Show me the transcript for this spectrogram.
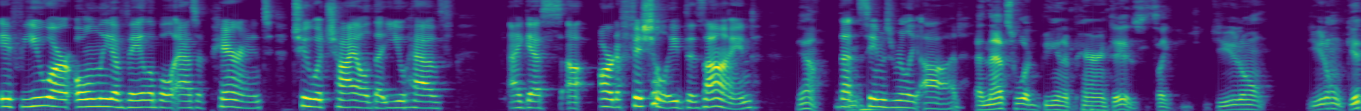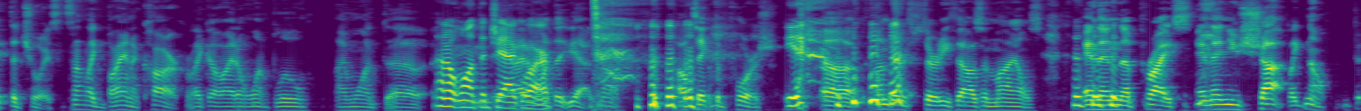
if you are only available as a parent to a child that you have, I guess, uh, artificially designed, Yeah, that seems really odd. and that's what being a parent is. It's like you don't you don't get the choice. It's not like buying a car. Like, oh, I don't want blue. I want. uh I don't want the I Jaguar. want the- yeah, no. I'll take the Porsche. Yeah. uh, under thirty thousand miles, and then the price, and then you shop. Like, no, b-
